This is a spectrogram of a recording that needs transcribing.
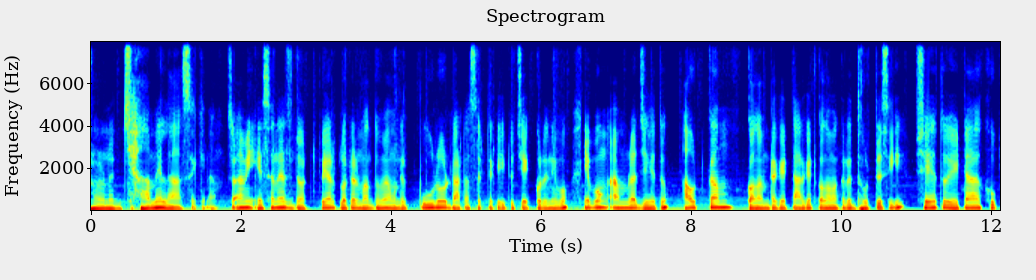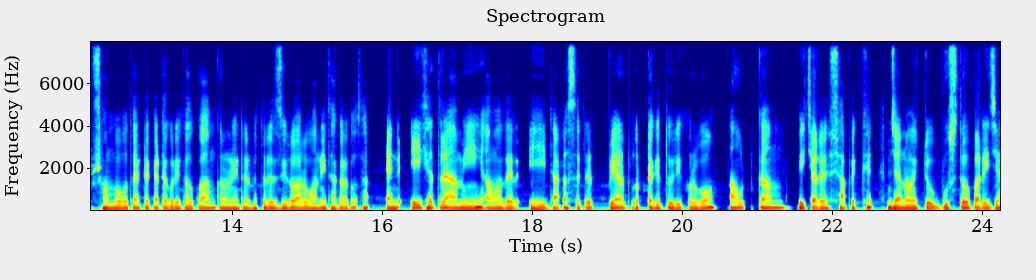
ধরনের ঝামেলা আছে কিনা। সো আমি S N S dot pair প্লটের মাধ্যমে আমাদের পুরো ডাটা সেটটাকে একটু চেক করে নিব। এবং আমরা যেহেতু আউটকাম কলামটাকে টার্গেট কলাম আকারে ধরতেছি, সেহেতু এটা খুব সম্ভবত একটা ক্যাটাগরিক্যাল কলাম। কারণ এটার ভেতরে জিরো আর ওয়ানই থাকার কথা। অ্যান্ড এই ক্ষেত্রে আমি আমাদের এই ডাটা সেটের পেয়ার প্লটটাকে তৈরি করব। আউটকাম ফিচারের সাপেক্ষে যেন একটু বুঝতেও পারি যে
